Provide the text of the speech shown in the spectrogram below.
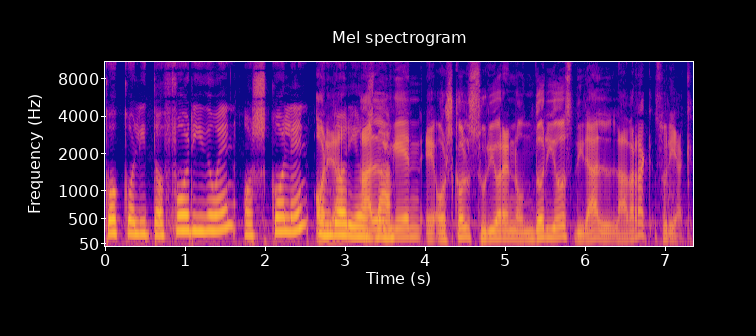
kokolitoforidoen oskolen ondorioz da. algen e, oskol zuri horren ondorioz dira labarrak zuriak.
